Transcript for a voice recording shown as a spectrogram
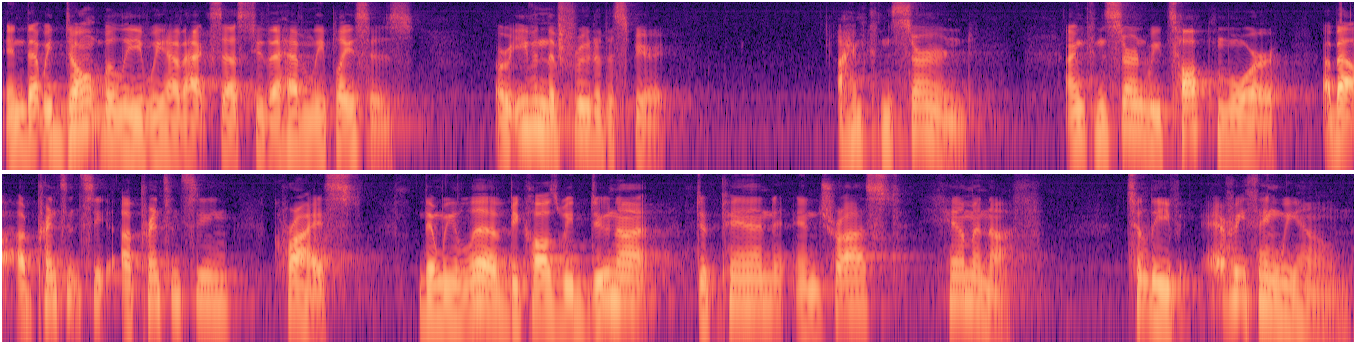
and that we don't believe we have access to the heavenly places or even the fruit of the Spirit. I'm concerned. I'm concerned we talk more about apprenticing Christ than we live because we do not depend and trust Him enough to leave everything we own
